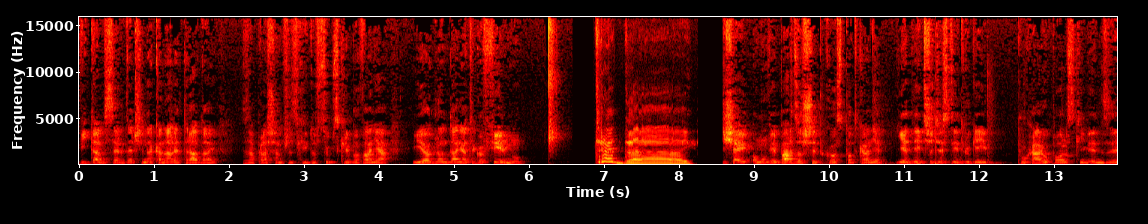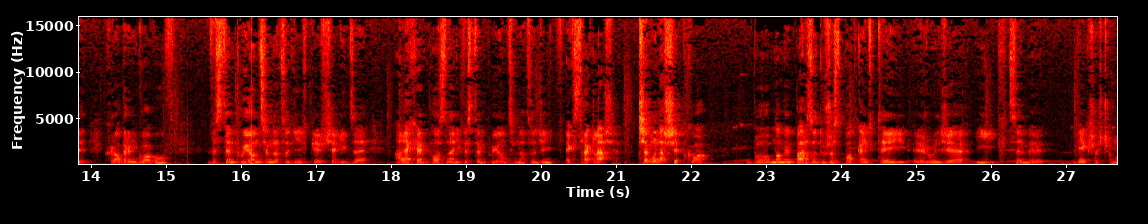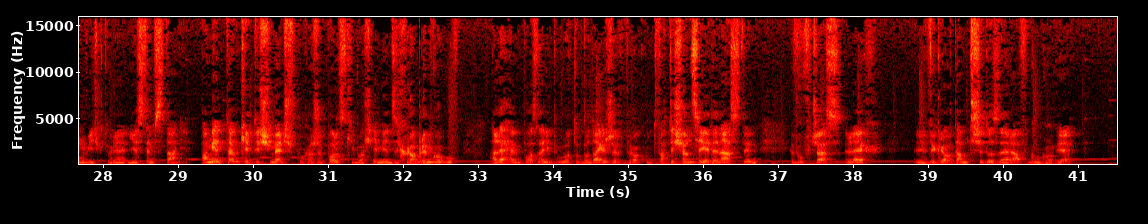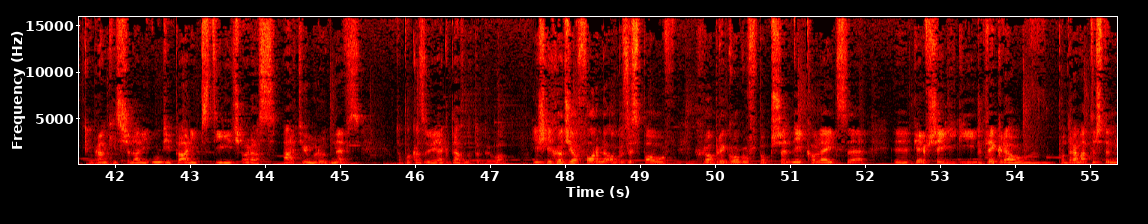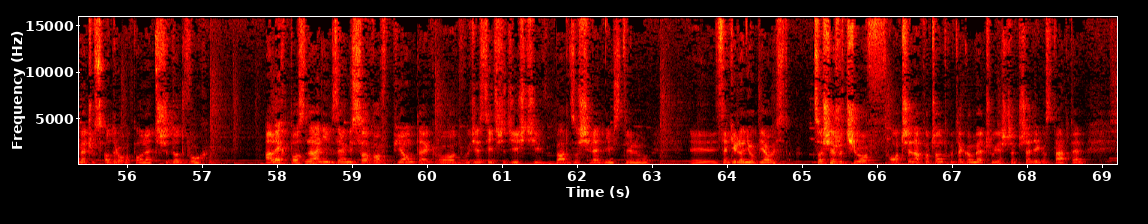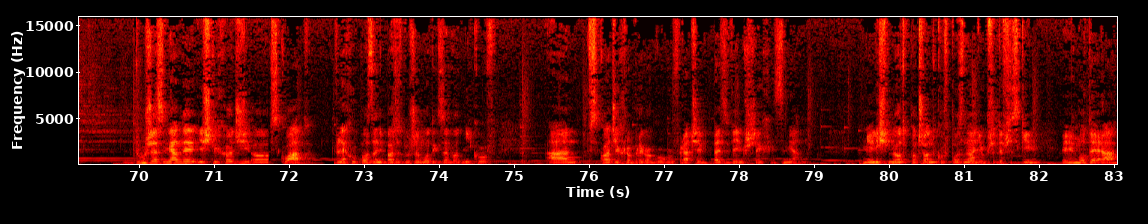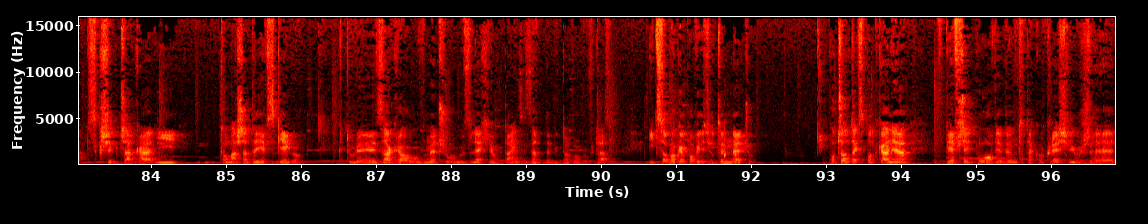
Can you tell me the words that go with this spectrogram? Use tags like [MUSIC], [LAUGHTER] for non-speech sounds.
Witam serdecznie na kanale Tradaj. Zapraszam wszystkich do subskrybowania i oglądania tego filmu. Tradaj! Dzisiaj omówię bardzo szybko spotkanie 1.32 Pucharu Polski między Chrobrym Głogów, występującym na co dzień w pierwszej lidze, a Lechem Poznań, występującym na co dzień w Ekstraklasie. Czemu na szybko? Bo mamy bardzo dużo spotkań w tej rundzie i chcemy większość omówić, które jestem w stanie. Pamiętam kiedyś mecz w Pucharze Polski właśnie między Chrobrym Głogów a Lechem Poznań. Było to bodajże w roku 2011. Wówczas Lech y, wygrał tam 3 do 0 w Głogowie. Bramki strzelali Ubi, Palip, Stilic oraz Artiom Rudnews. To pokazuje jak dawno to było. Jeśli chodzi o formę obu zespołów, Chrobry Głogów w poprzedniej kolejce pierwszej ligi wygrał po dramatycznym meczu z Odrą Opole 3 do 2, a Lech Poznań zremisował w piątek o 20.30 w bardzo średnim stylu y, z Jagiellonią Białystok. Co się rzuciło w oczy na początku tego meczu, jeszcze przed jego startem? Duże zmiany, jeśli chodzi o skład. W Lechu Poznań bardzo dużo młodych zawodników, a w składzie Chrobrego Głogów raczej bez większych zmian. Mieliśmy od początku w Poznaniu przede wszystkim y, Modera, Skrzypczaka i Tomasza Dejewskiego, który zagrał w meczu z Lechią Gdańsk, zadebiutował wówczas. I co mogę powiedzieć o tym meczu? Początek spotkania, w pierwszej połowie bym to tak określił, że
